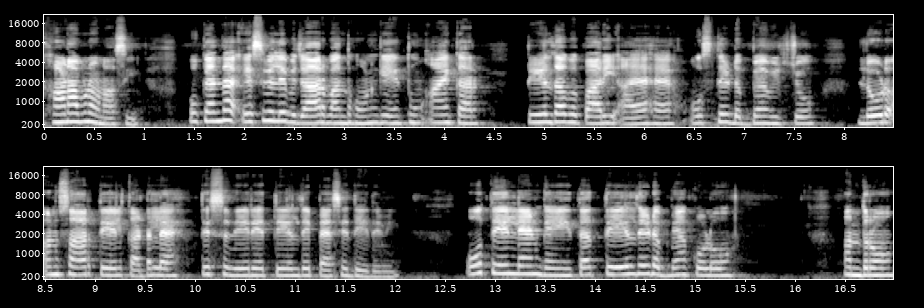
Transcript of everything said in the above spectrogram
ਖਾਣਾ ਬਣਾਉਣਾ ਸੀ। ਉਹ ਕਹਿੰਦਾ, ਇਸ ਵੇਲੇ ਬਾਜ਼ਾਰ ਬੰਦ ਹੋਣਗੇ, ਤੂੰ ਐਂ ਕਰ, ਤੇਲ ਦਾ ਵਪਾਰੀ ਆਇਆ ਹੈ, ਉਸ ਦੇ ਡੱਬਿਆਂ ਵਿੱਚੋਂ ਲੋੜ ਅਨੁਸਾਰ ਤੇਲ ਕੱਢ ਲੈ ਤੇ ਸਵੇਰੇ ਤੇਲ ਦੇ ਪੈਸੇ ਦੇ ਦੇਵੀਂ। ਉਹ ਤੇਲ ਲੈਣ ਗਈ ਤਾਂ ਤੇਲ ਦੇ ਡੱਬਿਆਂ ਕੋਲੋਂ ਅੰਦਰੋਂ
